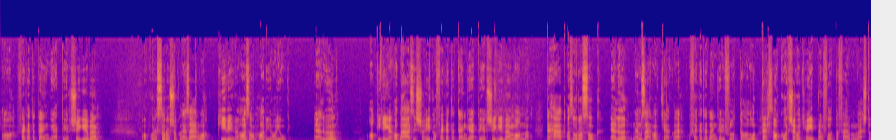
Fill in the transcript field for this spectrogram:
a Fekete-tenger térségében, akkor a szorosok lezárva, kivéve azon hadihajók elől, akiknek Igen. a bázisaik a Fekete-tenger térségében vannak. Tehát az oroszok elől nem zárhatják le a Fekete-tengeri flotta alól, Persze. akkor se, hogyha éppen flotta felvonulást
